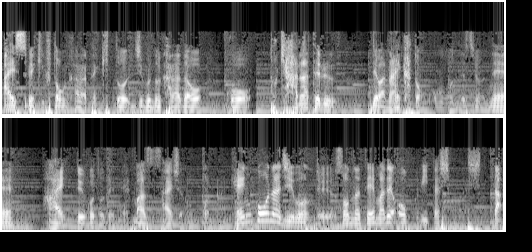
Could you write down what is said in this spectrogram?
愛すべき布団からね、きっと自分の体を、こう、解き放てるではないかと思うんですよね。はい。ということでね、まず最初のコーナー、健康な自分という、そんなテーマでお送りいたしました。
